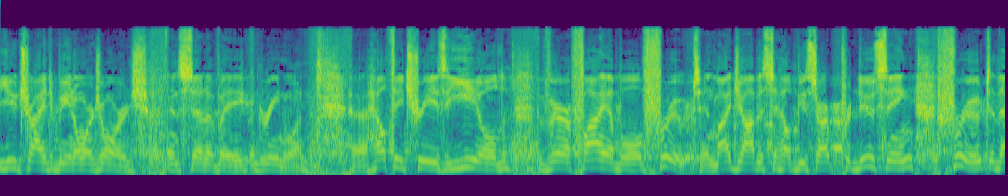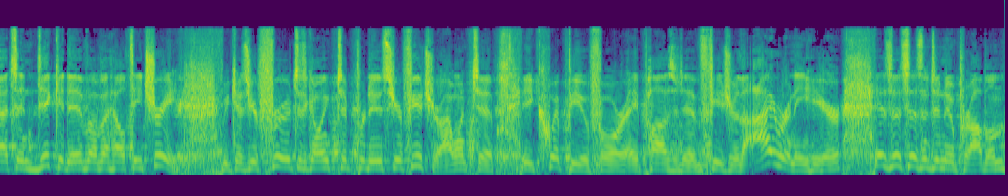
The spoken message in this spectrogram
you trying to be an orange orange instead of a green one. Uh, healthy trees yield verifiable fruit, and my job is to help you start producing fruit that's indicative of a healthy tree because your fruit is going to produce your future. I want to equip you for a positive future. The irony here is this isn't a new problem.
